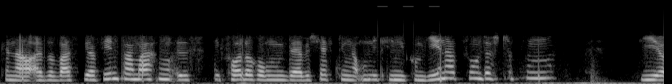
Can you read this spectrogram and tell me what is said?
Genau, also was wir auf jeden Fall machen, ist die Forderungen der Beschäftigten am Uniklinikum Jena zu unterstützen. Die,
